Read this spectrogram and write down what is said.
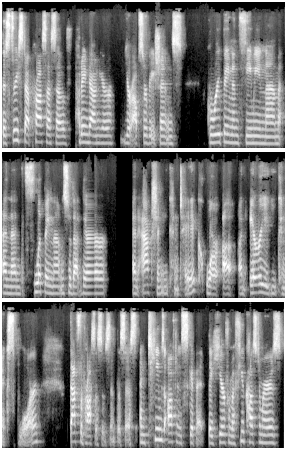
this three-step process of putting down your your observations, grouping and theming them, and then flipping them so that they're an action you can take or a, an area you can explore. That's the process of synthesis. And teams often skip it. They hear from a few customers.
